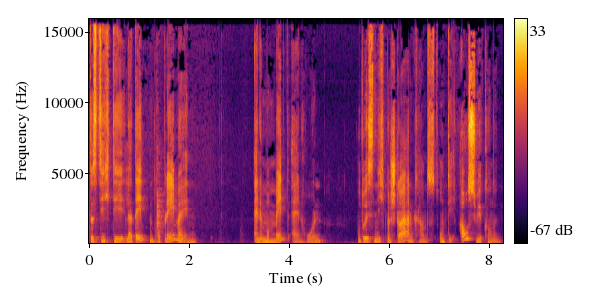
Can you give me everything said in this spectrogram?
dass dich die latenten Probleme in einem Moment einholen, wo du es nicht mehr steuern kannst und die Auswirkungen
